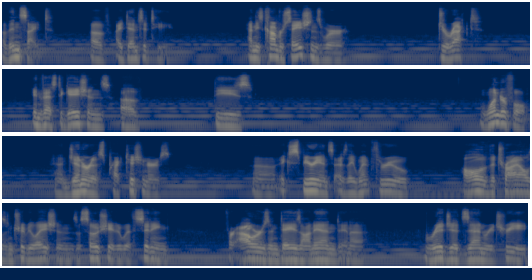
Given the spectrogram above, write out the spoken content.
of insight, of identity. And these conversations were direct investigations of these wonderful and generous practitioners' uh, experience as they went through all of the trials and tribulations associated with sitting for hours and days on end in a rigid Zen retreat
